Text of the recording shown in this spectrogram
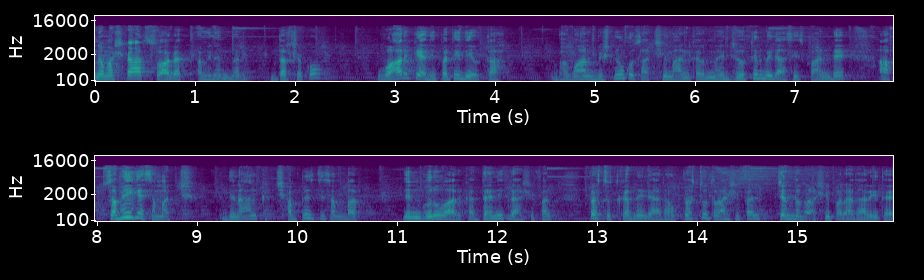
नमस्कार, स्वागत अभिनंदन। दर्शकों, वार के अधिपति देवता, भगवान विष्णु को साक्षी मानकर मैं ज्योतिर्विदासी पांडे, आप सभी के समक्ष दिनांक 26 दिसंबर दिन गुरुवार का दैनिक राशिफल प्रस्तुत करने जा रहा हूँ। प्रस्तुत राशिफल चंद्र राशि पर आधारित है।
